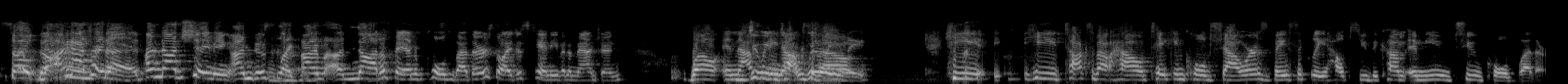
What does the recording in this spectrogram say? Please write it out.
So no, I'm not trying said, to, I'm not shaming. I'm just like I'm a, not a fan of cold weather, so I just can't even imagine. Well, and that's doing what he talks willingly. about. He he talks about how taking cold showers basically helps you become immune to cold weather.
